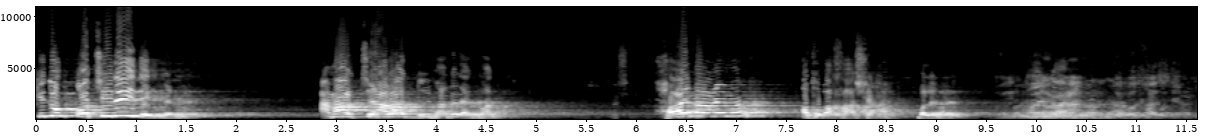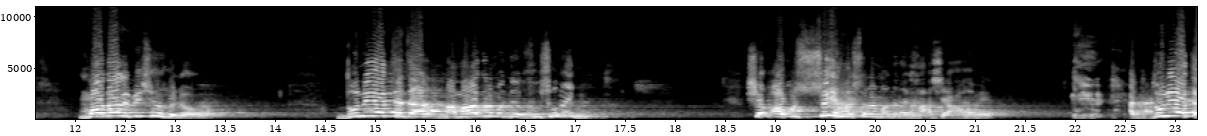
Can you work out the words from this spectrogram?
কিন্তু অচিরেই দেখবেন আমার চেহারা দুই ভাগের এক ভাগ। হয় না আয়মা অথবা খাসে বলেন। মজার বিষয় হলো, দুনিয়াতে যার নামাজের মধ্যে খুশু নেই, সে অবশ্যই হাসরের মধ্যে খাসে হবে। আর দুনিয়াতে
